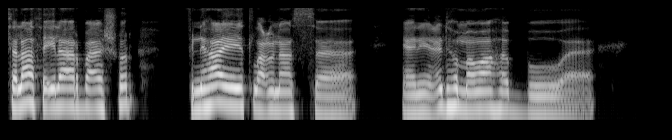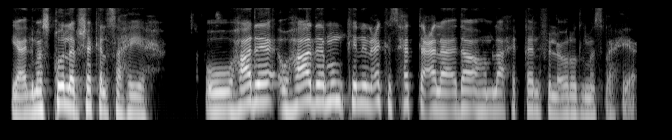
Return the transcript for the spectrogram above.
ثلاثة إلى أربع أشهر في النهاية يطلعوا ناس آه، يعني عندهم مواهب و آه، يعني مسقولة بشكل صحيح. وهذا وهذا ممكن ينعكس حتى على أدائهم لاحقا في العروض المسرحية.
